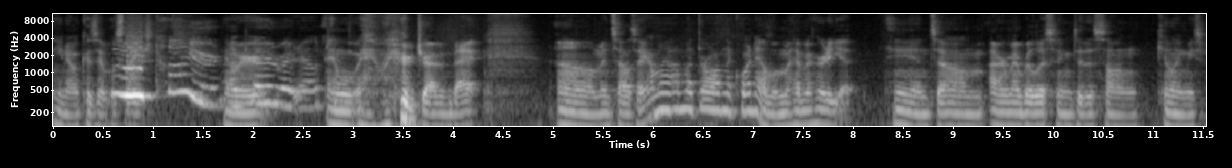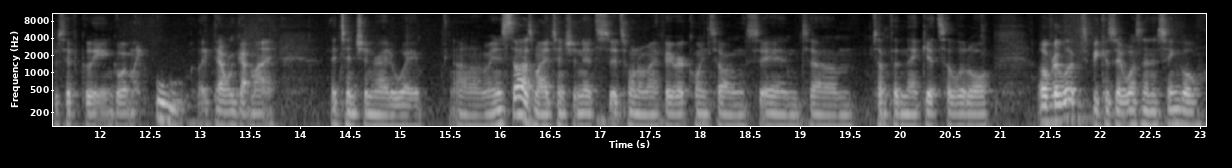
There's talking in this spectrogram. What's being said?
you know, because it was I was tired. and I'm we're- tired right now. and we, we were driving back. Um, and so I was like, I'm gonna, I'm gonna throw on the Coin album. I haven't heard it yet. And um, I remember listening to this song, "Killing Me" specifically, and going like, "Ooh!" Like that one got my attention right away. Um, and it still has my attention. It's it's one of my favorite Coin songs, and um, something that gets a little overlooked because it wasn't a single.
